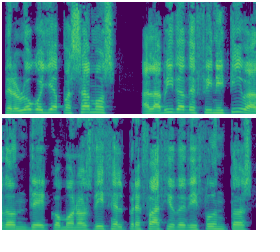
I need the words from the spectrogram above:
pero luego ya pasamos a la vida definitiva donde, como nos dice el prefacio de difuntos,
